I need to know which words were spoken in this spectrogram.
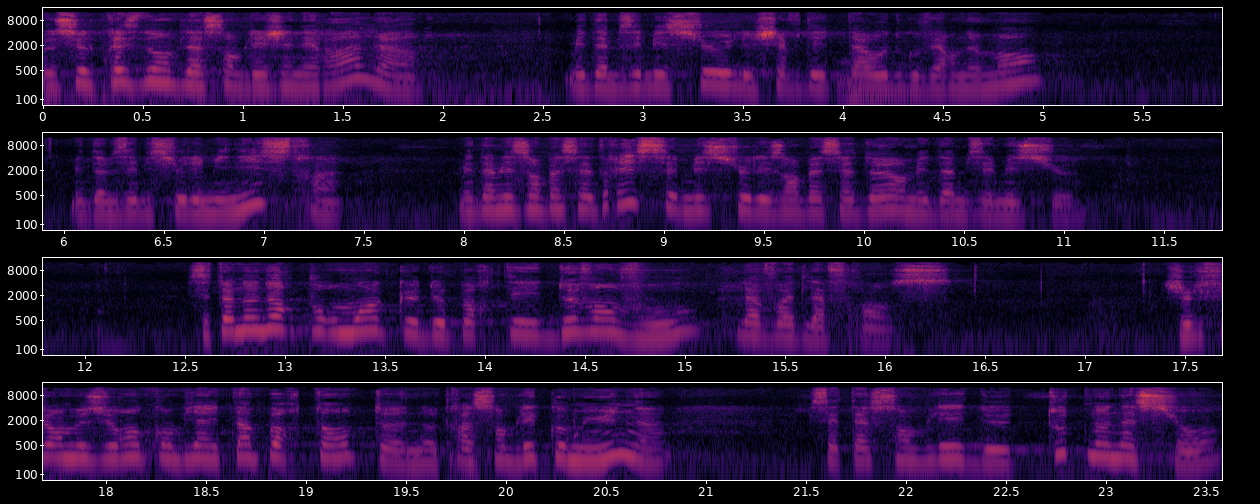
Monsieur le Président de l'Assemblée générale, Mesdames et Messieurs les chefs d'État ou de gouvernement, Mesdames et Messieurs les ministres, Mesdames les ambassadrices et Messieurs les ambassadeurs, Mesdames et Messieurs, c'est un honneur pour moi que de porter devant vous la voix de la France. Je le fais en mesurant combien est importante notre Assemblée commune, cette Assemblée de toutes nos nations,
